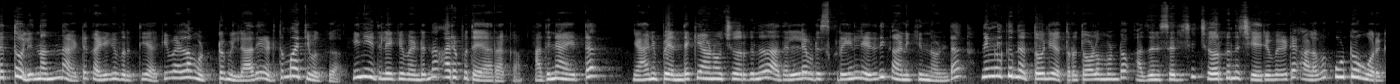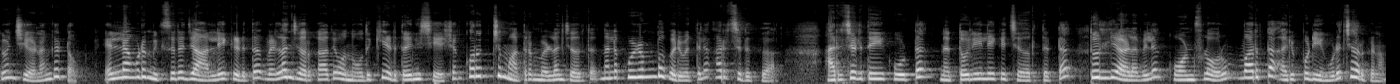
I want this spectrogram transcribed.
നെത്തോലി നന്നായിട്ട് കഴുകി വൃത്തിയാക്കി വെള്ളം ഒട്ടുമില്ലാതെ എടുത്ത് മാറ്റി വെക്കുക ഇനി ഇതിലേക്ക് വേണ്ടുന്ന അരപ്പ് തയ്യാറാക്കാം. അതിനായിട്ട് ഞാനിപ്പോൾ എന്തൊക്കെയാണോ ചേർക്കുന്നത് അതെല്ലാം ഇവിടെ സ്ക്രീനിൽ എഴുതി കാണിക്കുന്നുണ്ട്. നിങ്ങൾക്ക് നെത്തോലി എത്രത്തോളം ഉണ്ടോ അതനുസരിച്ച് ചേർക്കുന്ന ചേരുവയുടെ അളവ് കൂട്ടുകയും കുറയ്ക്കുകയും ചെയ്യണം കേട്ടോ. എല്ലാം കൂടെ മിക്സിയുടെ ജാറിലേക്ക് എടുത്ത് വെള്ളം ചേർക്കാതെ ഒന്ന് ഒതുക്കിയെടുത്തതിന് ശേഷം കുറച്ച് മാത്രം വെള്ളം ചേർത്ത് നല്ല കുഴമ്പ് പരുവത്തിൽ അരച്ചെടുക്കുക. അരച്ചെടുത്ത ഈ കൂട്ട് നെത്തോലിയിലേക്ക് ചേർത്തിട്ട് തുല്യ അളവിൽ കോൺഫ്ലോറും വറുത്ത അരിപ്പൊടിയും കൂടെ ചേർക്കണം.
